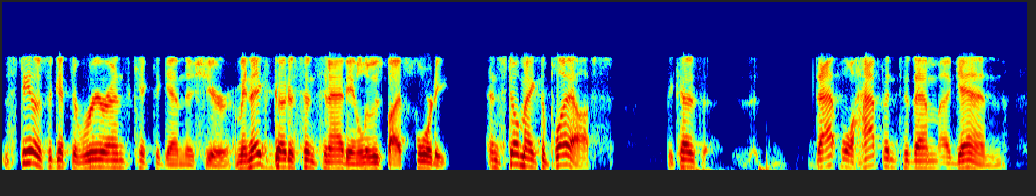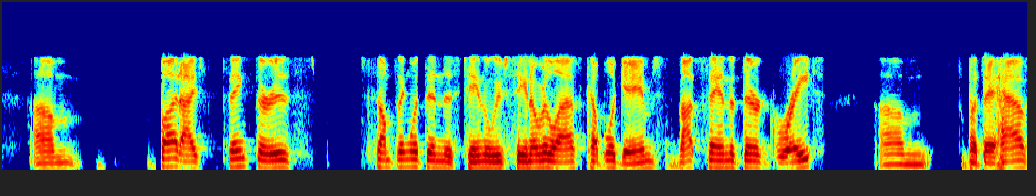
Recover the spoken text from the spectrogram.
the Steelers will get the rear ends kicked again this year. I mean, they could go to Cincinnati and lose by 40 and still make the playoffs because that will happen to them again. Um, but I think there is something within this team that we've seen over the last couple of games. Not saying that they're great, um, but they have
